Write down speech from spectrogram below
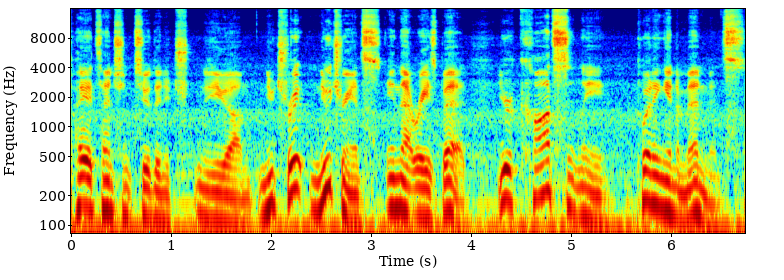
pay attention to the, nutri- the um, nutri- nutrients in that raised bed. You're constantly putting in amendments.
